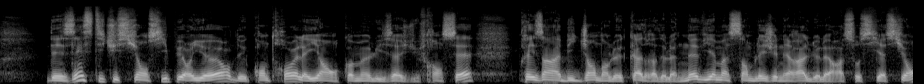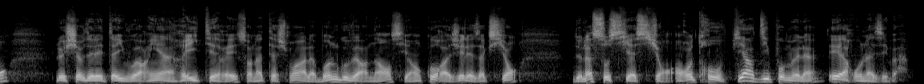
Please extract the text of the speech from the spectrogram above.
des institutions supérieures de contrôle ayant en commun l'usage du français, présent à Abidjan dans le cadre de la 9e Assemblée générale de leur association. Le chef de l'État ivoirien a réitéré son attachement à la bonne gouvernance et a encouragé les actions de l'association. On retrouve Pierre Dipomelin et Aruna Zeba.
